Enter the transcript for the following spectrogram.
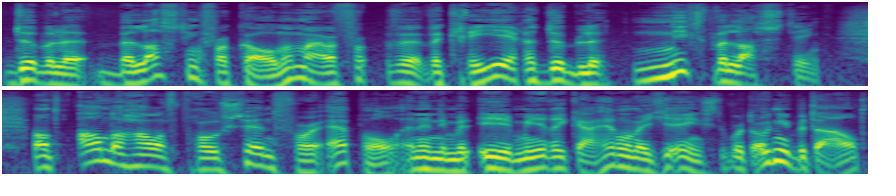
dubbele belasting voorkomen... maar we, we, we creëren dubbele niet-belasting. Want anderhalf procent voor Apple, en in Amerika helemaal met je eens... dat wordt ook niet betaald.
